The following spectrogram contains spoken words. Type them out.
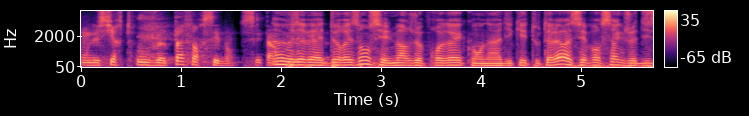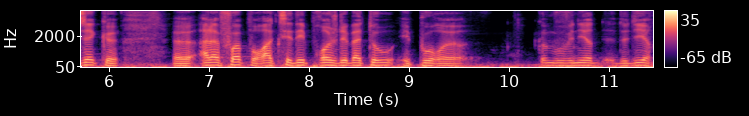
on ne s'y retrouve pas forcément. C'est un ah, Vous avez deux raisons. C'est une marge de progrès qu'on a indiqué tout à l'heure et c'est pour ça que je disais que euh, à la fois pour accéder proche des bateaux et pour comme vous venez de dire,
